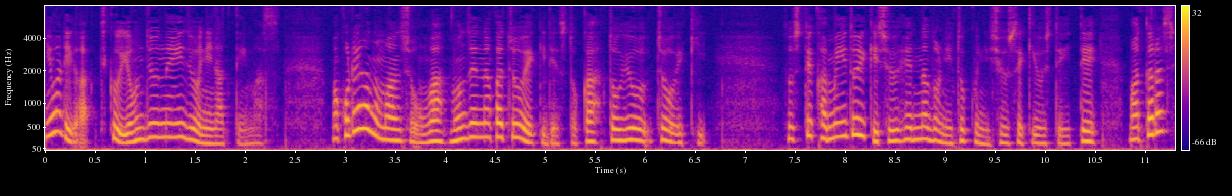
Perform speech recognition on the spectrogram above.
2割が築40年以上になっています。まあ、これらのマンションは門前仲町駅ですとか東洋町駅そして亀戸駅周辺などに特に集積をしていて、まあ、新し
